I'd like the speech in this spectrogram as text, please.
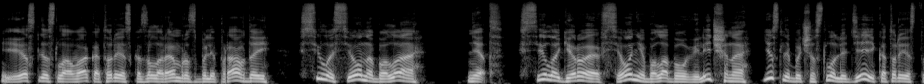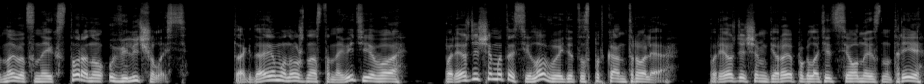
Если слова, которые сказал Рэмбрус, были правдой, сила Сиона была... Нет, сила героя в Сионе была бы увеличена, если бы число людей, которые становятся на их сторону, увеличилось. Тогда ему нужно остановить его, прежде чем эта сила выйдет из-под контроля. Прежде чем герой поглотит Сиона изнутри,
